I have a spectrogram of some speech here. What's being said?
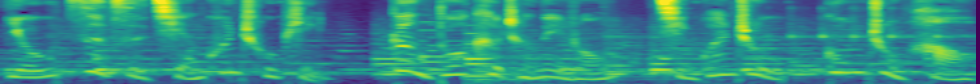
由字字乾坤出品，更多课程内容请关注公众号。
